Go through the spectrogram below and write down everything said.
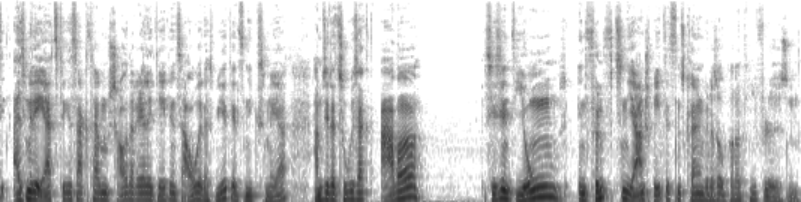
die, als mir die Ärzte gesagt haben, schau der Realität ins Auge, das wird jetzt nichts mehr, haben sie dazu gesagt, aber Sie sind jung, in 15 Jahren spätestens können wir das operativ lösen.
